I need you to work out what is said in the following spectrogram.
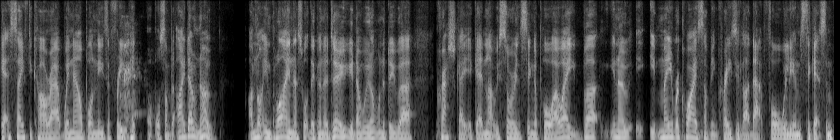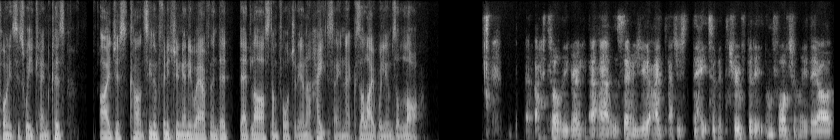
get a safety car out when Albon needs a free pit stop or something. I don't know. I'm not implying that's what they're going to do. You know, we don't want to do a crash gate again like we saw in Singapore 08, but you know, it, it may require something crazy like that for Williams to get some points this weekend because I just can't see them finishing anywhere other than dead, dead last, unfortunately. And I hate saying that because I like Williams a lot. I totally agree. The same as you. I, I just hate to be the truth, but it, unfortunately, they are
